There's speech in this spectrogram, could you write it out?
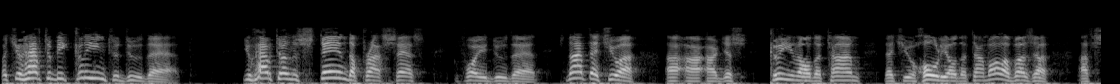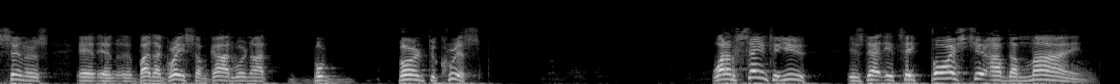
But you have to be clean to do that. You have to understand the process before you do that. It's not that you are, are, are just clean all the time, that you're holy all the time. All of us are, are sinners, and, and uh, by the grace of God, we're not b- burned to crisp. What I'm saying to you is that it's a posture of the mind.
